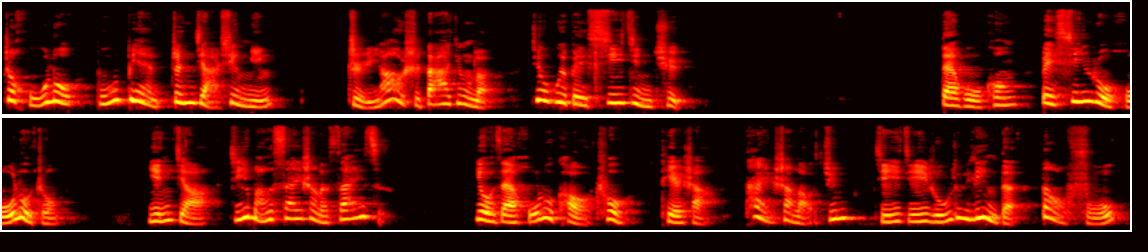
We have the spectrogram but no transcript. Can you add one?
这葫芦不辨真假姓名，只要是答应了，就会被吸进去。待悟空被吸入葫芦中，银角急忙塞上了塞子，又在葫芦口处贴上太上老君急急如律令的道符，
